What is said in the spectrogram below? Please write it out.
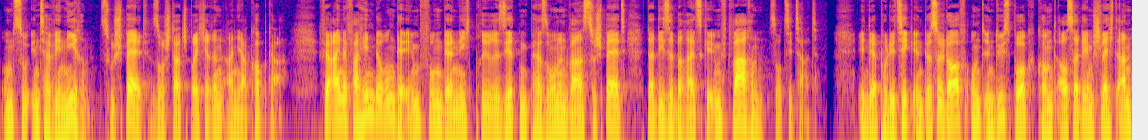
um zu intervenieren. Zu spät, so Stadtsprecherin Anja Kopka. Für eine Verhinderung der Impfung der nicht priorisierten Personen war es zu spät, da diese bereits geimpft waren, so Zitat. In der Politik in Düsseldorf und in Duisburg kommt außerdem schlecht an,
